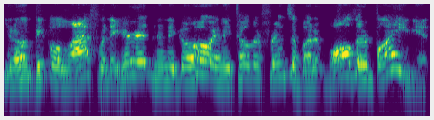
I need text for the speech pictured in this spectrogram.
You know, people laugh when they hear it and then they go, oh, and they tell their friends about it while they're buying it.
